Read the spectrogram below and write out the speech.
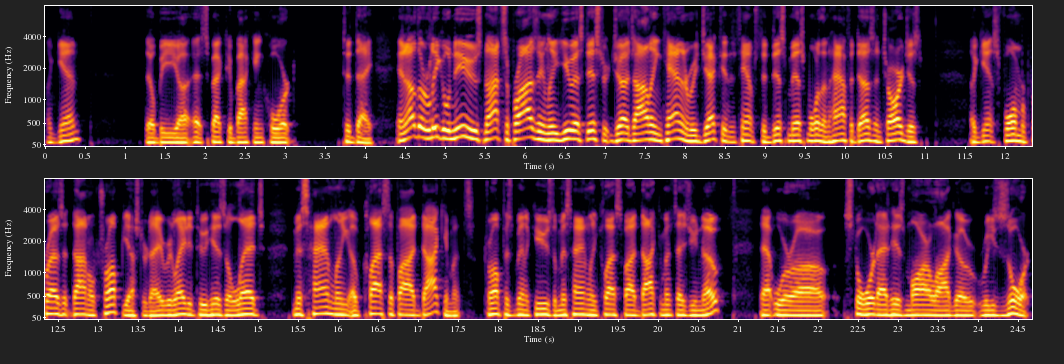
Again, they'll be uh, expected back in court today. In other legal news, not surprisingly, U.S. District Judge Aileen Cannon rejected attempts to dismiss more than half a dozen charges against former President Donald Trump yesterday related to his alleged mishandling of classified documents. Trump has been accused of mishandling classified documents, as you know, that were uh, stored at his Mar a Lago resort.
